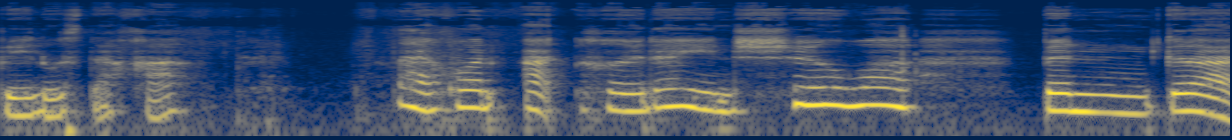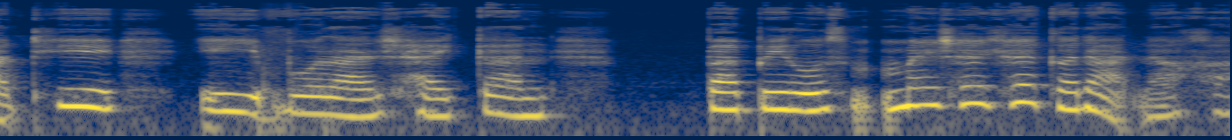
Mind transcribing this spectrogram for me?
ปิรุสนะคะ หลายคนอาจเคยได้ยินชื่อว่าเป็นกระดาษที่อียิปต์โบราณใช้กัน ปาปิรุสไม่ใช่แค่กระดาษนะคะ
